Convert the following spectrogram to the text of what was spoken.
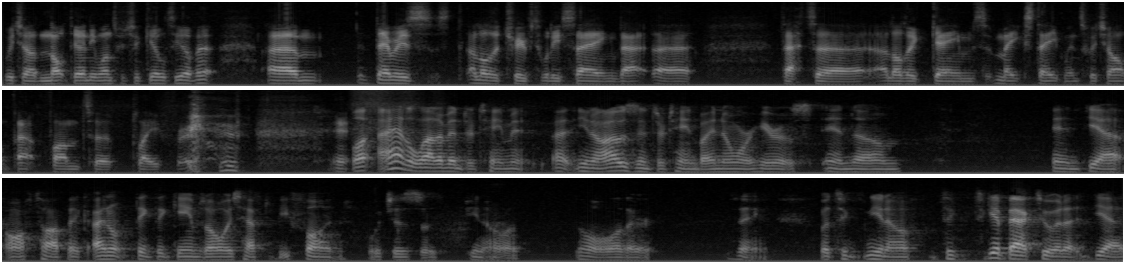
which are not the only ones which are guilty of it. Um, there is a lot of truth to what he's saying that. Uh, that uh, a lot of games make statements which aren't that fun to play through. Well, I had a lot of entertainment. Uh, you know, I was entertained by No More Heroes, and um, and yeah, off topic. I don't think that games always have to be fun, which is a, you know a whole other thing. But to you know to to get back to it, uh, yeah,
